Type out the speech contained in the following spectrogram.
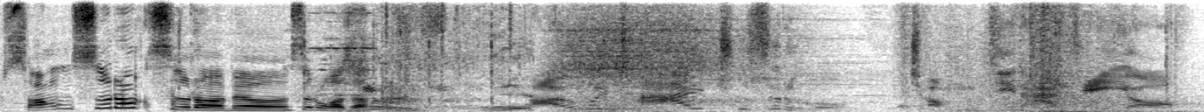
쌍스락스라면 쓰러 가자 마음을 잘 추스르고 정진하세요.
